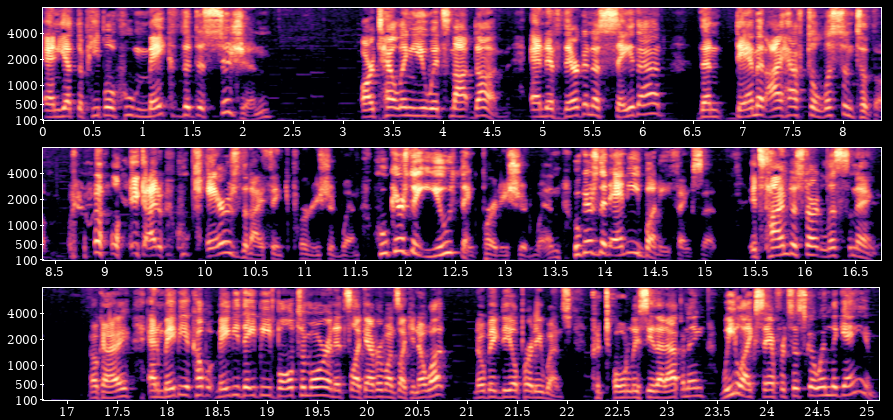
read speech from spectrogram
and yet the people who make the decision are telling you it's not done. And if they're going to say that, then damn it, I have to listen to them. like, I, who cares that I think Purdy should win? Who cares that you think Purdy should win? Who cares that anybody thinks it? It's time to start listening. Okay. And maybe a couple, maybe they beat Baltimore and it's like everyone's like, you know what? No big deal. Purdy wins. Could totally see that happening. We like San Francisco in the game.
